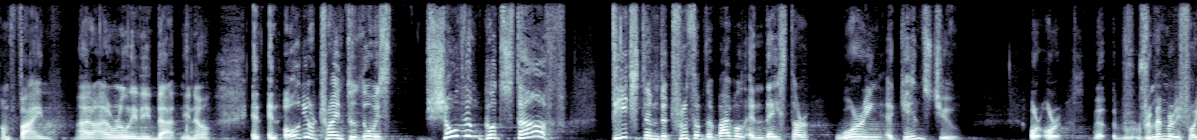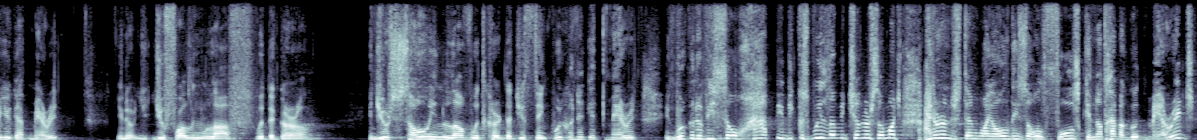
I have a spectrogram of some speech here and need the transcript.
I'm fine. I don't, really need that, you know. And, and all you're trying to do is show them good stuff. Teach them the truth of the Bible, and they start warring against you. Or, or uh, remember before you got married, you know, you, fall in love with the girl, and you're so in love with her that you think we're gonna get married and we're gonna be so happy because we love each other so much. I don't understand why all these old fools cannot have a good marriage.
